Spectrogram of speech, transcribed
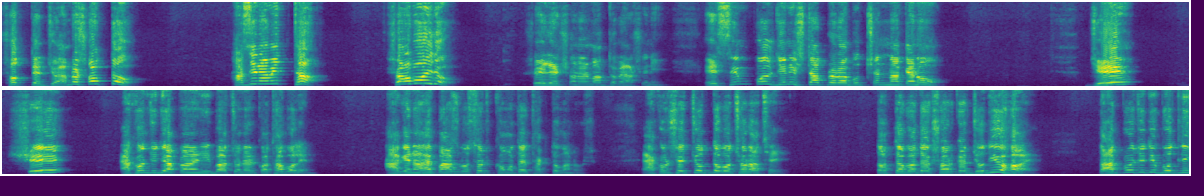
সত্যের জয়, আমরা সত্য। হাসিনা মিথ্যা সবৈধ সে ইলেকশনের মাধ্যমে আসেনি। এই সিম্পল জিনিসটা আপনারা বুঝছেন না কেন? যে সে এখন যদি আপনারা নির্বাচনের কথা বলেন, আগে না হয় পাঁচ বছর ক্ষমতায় থাকতো মানুষ। এখন সে চোদ্দ বছর আছে। তত্ত্বাবধায়ক সরকার যদিও হয় তারপর যদি বদলি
